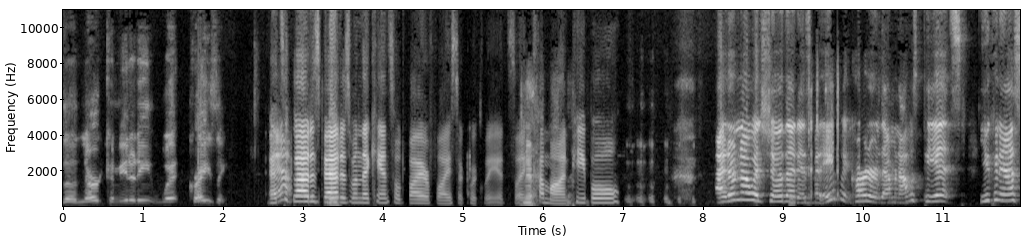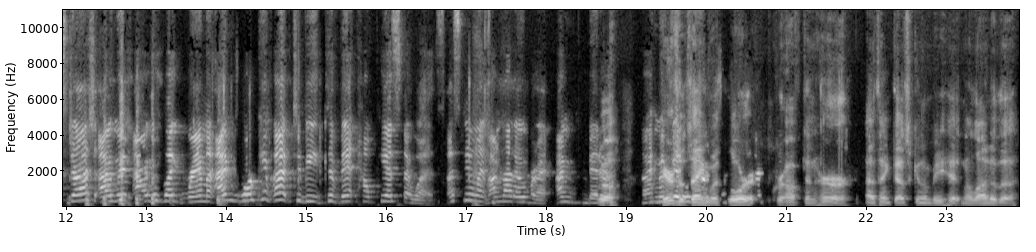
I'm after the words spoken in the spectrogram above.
the nerd community went crazy. That's Yeah. about as bad as when they canceled Firefly so quickly. It's like, Yeah. come on, people. I don't know what show that is, but Agent Carter. I mean, I was pissed. You can ask Josh. I went. I was like rambling. I woke him up to be to vent how pissed I was. I still am. I'm not over it. I'm bitter. Well, I'm a here's the thing person. with Laura Croft and her. I think that's going to be hitting a lot of the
